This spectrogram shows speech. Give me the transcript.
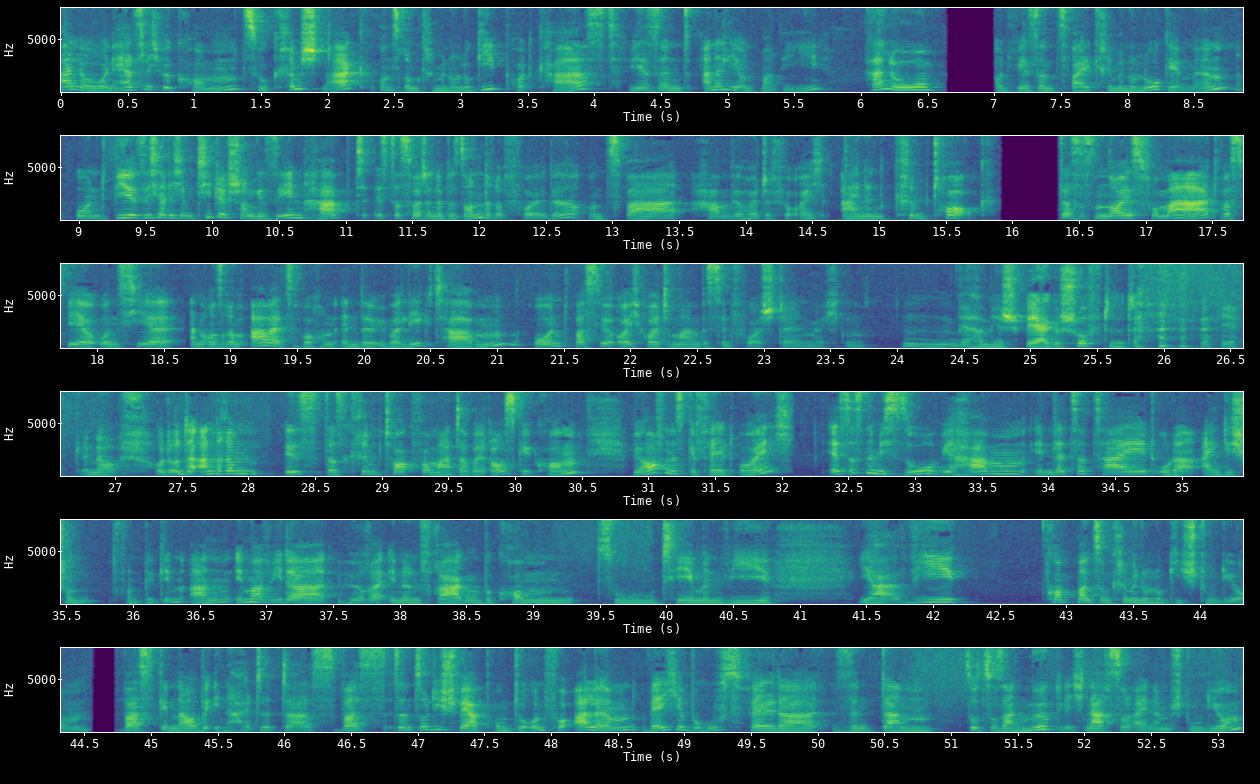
Hallo und herzlich willkommen zu Krimschnack, unserem Kriminologie-Podcast. Wir sind Annelie und Marie. Hallo. Und wir sind zwei Kriminologinnen. Und wie ihr sicherlich im Titel schon gesehen habt, ist das heute eine besondere Folge. Und zwar haben wir heute für euch einen Krim-Talk. Das ist ein neues Format, was wir uns hier an unserem Arbeitswochenende überlegt haben und was wir euch heute mal ein bisschen vorstellen möchten. Hm, wir haben hier schwer geschuftet. ja, genau. Und unter anderem ist das Krim Talk Format dabei rausgekommen. Wir hoffen, es gefällt euch. Es ist nämlich so, wir haben in letzter Zeit oder eigentlich schon von Beginn an immer wieder HörerInnen Fragen bekommen zu Themen wie, ja, wie kommt man zum Kriminologiestudium? Was genau beinhaltet das? Was sind so die Schwerpunkte? Und vor allem, welche Berufsfelder sind dann sozusagen möglich nach so einem Studium?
